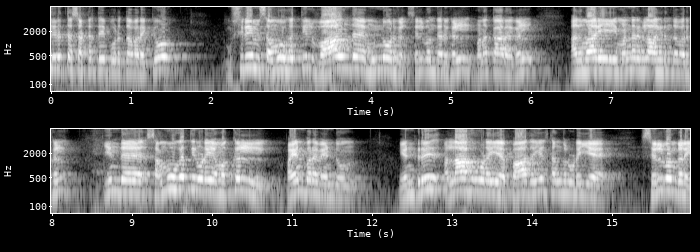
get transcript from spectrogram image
திருத்த சட்டத்தை பொறுத்த வரைக்கும் முஸ்லிம் சமூகத்தில் வாழ்ந்த முன்னோர்கள் செல்வந்தர்கள் பணக்காரர்கள் அது மாதிரி மன்னர்களாக இருந்தவர்கள் இந்த சமூகத்தினுடைய மக்கள் பயன்பெற வேண்டும் என்று அல்லாஹுடைய பாதையில் தங்களுடைய செல்வங்களை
